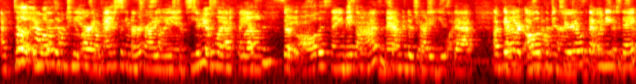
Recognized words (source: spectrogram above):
I don't and have those on to our so I'm actually going to try to use some stickers Science that I Unit one, found. Lesson They're all the same size, and so I'm going to try to use that. I've gathered Um, all of the materials that we need today.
